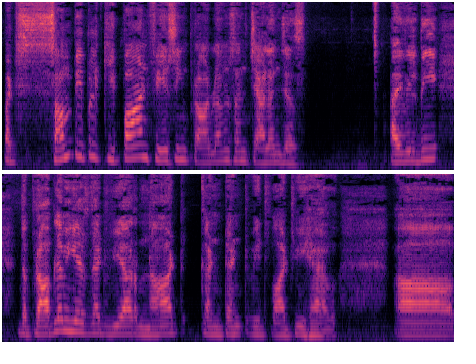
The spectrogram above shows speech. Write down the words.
But some people keep on facing problems and challenges. I will be, the problem here is that we are not content with what we have. Uh,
